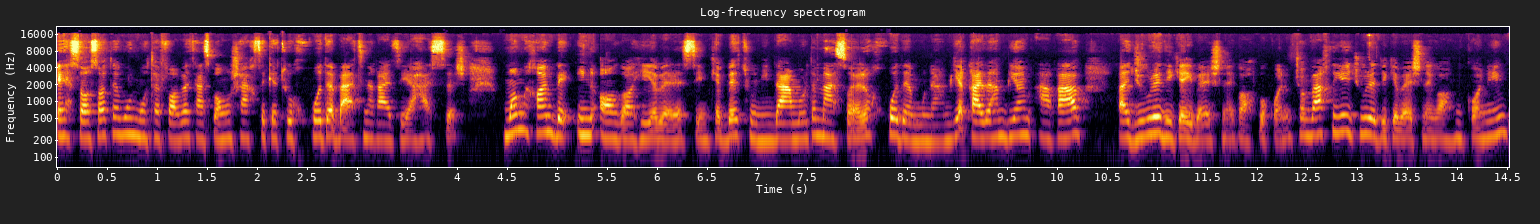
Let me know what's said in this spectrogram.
احساساتمون متفاوت هست با اون شخصی که تو خود بطن قضیه هستش. ما می‌خوایم به این آگاهیه برسیم که بتونیم در مورد مسائل خودمونم یه قدم بیایم عقب و جور دیگه ای بهش نگاه بکنیم. چون وقتی یه جور دیگه بهش نگاه می‌کنیم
